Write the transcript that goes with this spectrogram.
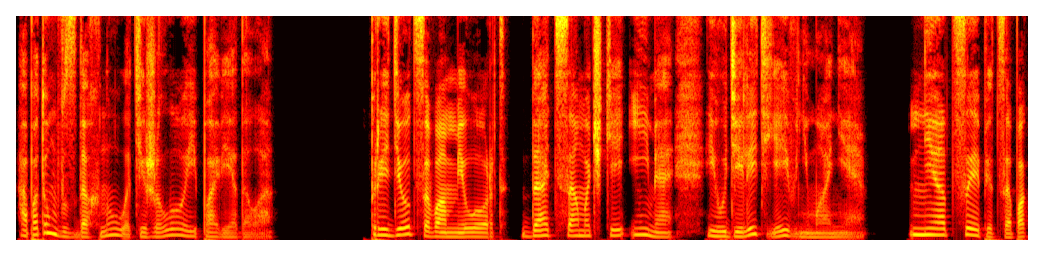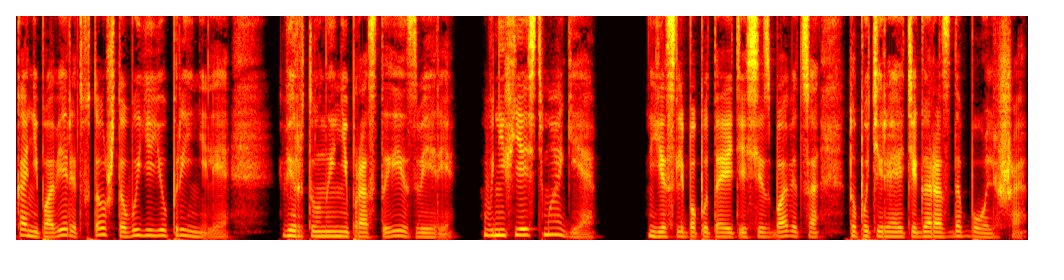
а потом вздохнула тяжело и поведала. «Придется вам, милорд, дать самочке имя и уделить ей внимание. Не отцепится, пока не поверит в то, что вы ее приняли. Вертуны — непростые звери, в них есть магия. Если попытаетесь избавиться, то потеряете гораздо больше».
